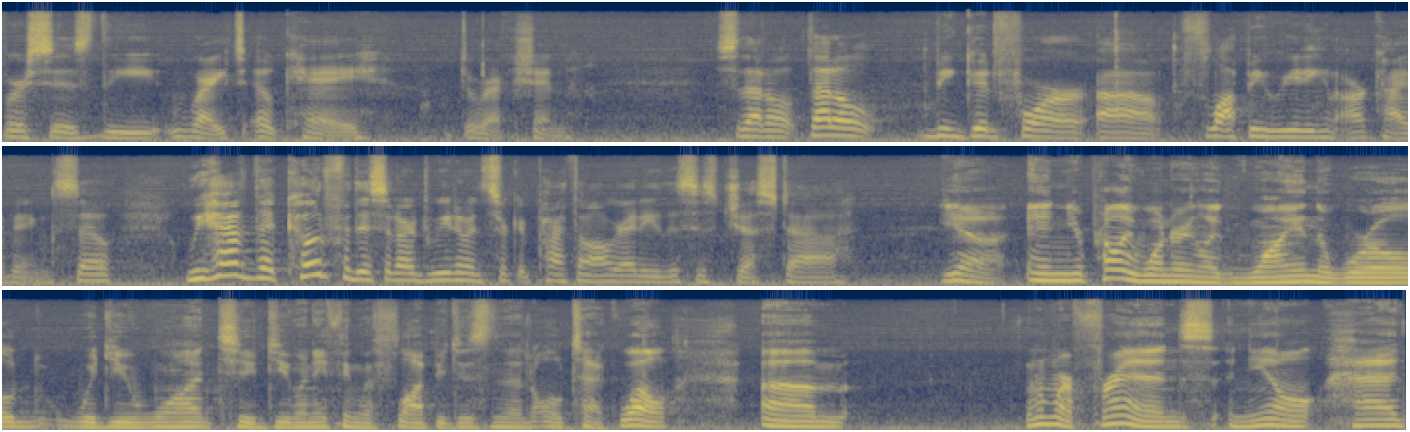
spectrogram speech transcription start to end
versus the write okay direction. So that'll that'll be good for uh, floppy reading and archiving. So we have the code for this in Arduino and CircuitPython already. This is just uh, Yeah, and you're probably wondering like why in the world would you want to do anything with floppy disks and that old tech? Well, um, one of our friends, Neil, had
